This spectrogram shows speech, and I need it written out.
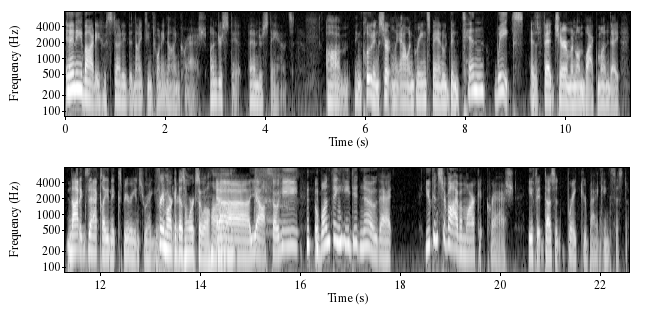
anybody who studied the 1929 crash understood, understands um, including certainly Alan Greenspan, who'd been 10 weeks as Fed chairman on Black Monday. Not exactly an experienced regulator. Free market doesn't work so well, huh? Uh, yeah. So he, but one thing he did know that you can survive a market crash if it doesn't break your banking system.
